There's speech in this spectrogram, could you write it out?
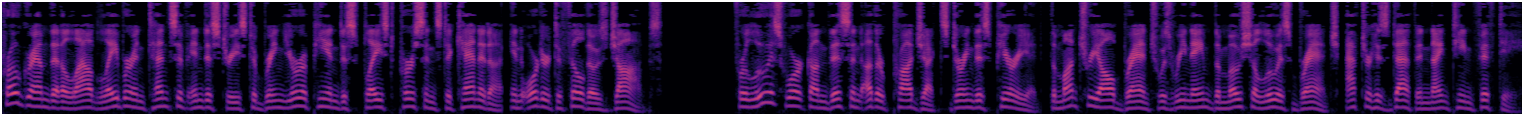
program that allowed labor-intensive industries to bring European displaced persons to Canada, in order to fill those jobs. For Lewis' work on this and other projects during this period, the Montreal branch was renamed the Moshe Lewis Branch, after his death in 1950.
